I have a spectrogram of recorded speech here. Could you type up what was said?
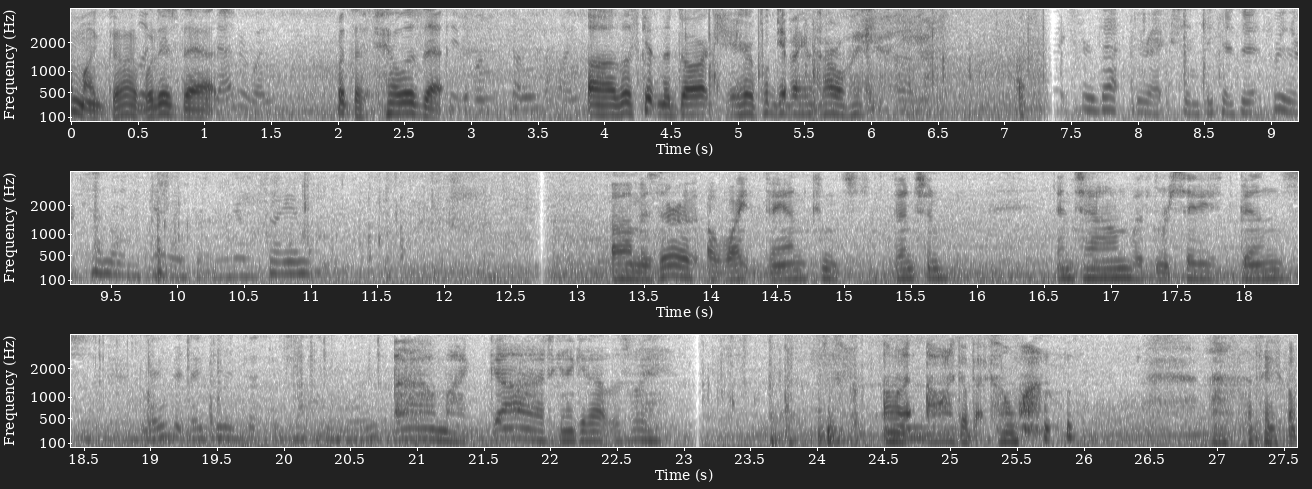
Oh my God, what is that? What the hell is that? See the one coming behind you? Uh, let's get in the dark. Here, put- get back in the car real quick. Picture that direction because that's where they're coming and going from. You know what I'm saying? Um, is there a, a white van convention in town with Mercedes Benz? Maybe they did the. Oh my God! Can I get out this way? I want to. I want to go back home. I think I'm.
